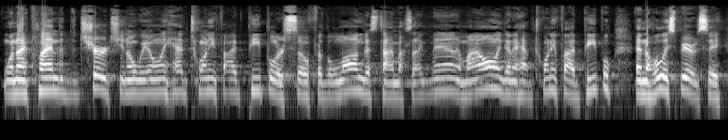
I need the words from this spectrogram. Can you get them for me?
When I planted the church, you know, we only had 25 people or so for the longest time. I was like, man, am I only going to have 25 people? And the Holy Spirit would say,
